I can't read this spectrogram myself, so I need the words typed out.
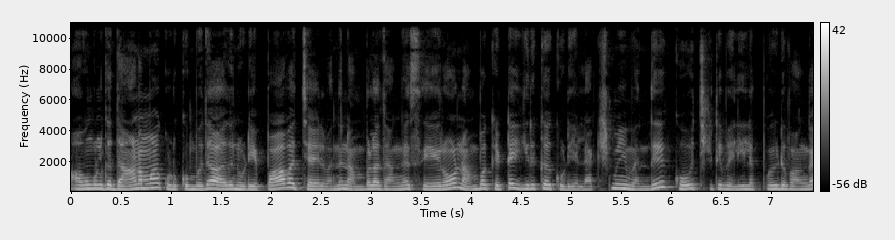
அவங்களுக்கு தானமாக கொடுக்கும்போது அதனுடைய பாவச் செயல் வந்து நம்மளை தாங்க சேரும். நம்மக்கிட்ட இருக்கக்கூடிய லக்ஷ்மி வந்து கோச்சிக்கிட்டு வெளியில் போயிடுவாங்க.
